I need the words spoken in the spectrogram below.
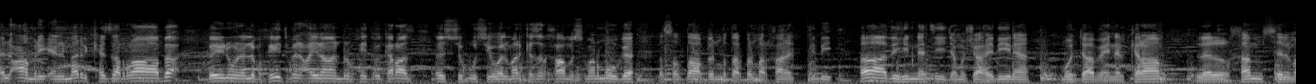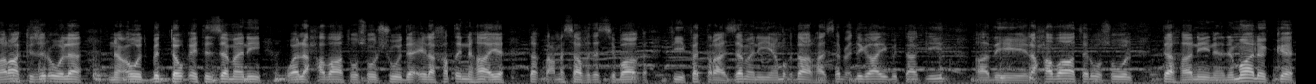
العامري. المركز الرابع بينون البخيت بن عيلان بن بخيت بن كراز السبوسي والمركز الخامس مرموقه السلطان بن مطر بن مرخان التبي. هذه النتيجة مشاهدينا متابعينا الكرام. للخمس المراكز الأولى. نعود بالتوقيت الزمني ولحظات وصول شودة إلى خط النهاية. تقطع مسافة السباق في فترة زمنية مقدارها سبع دقائق بالتأكيد. هذه لحظات الوصول. تهانينا لمالك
